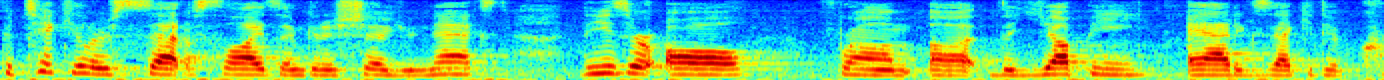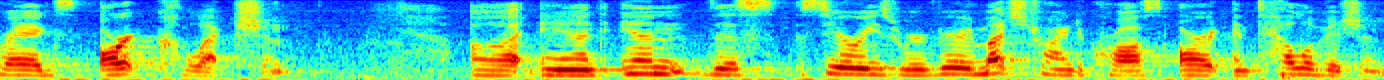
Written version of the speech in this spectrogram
particular set of slides I'm going to show you next, these are all from uh, the Yuppie ad executive Craig's art collection. Uh, and in this series, we're very much trying to cross art and television.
